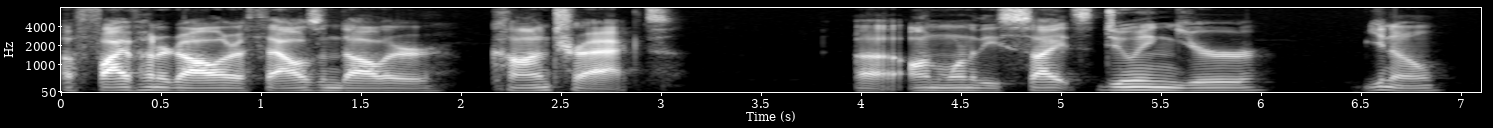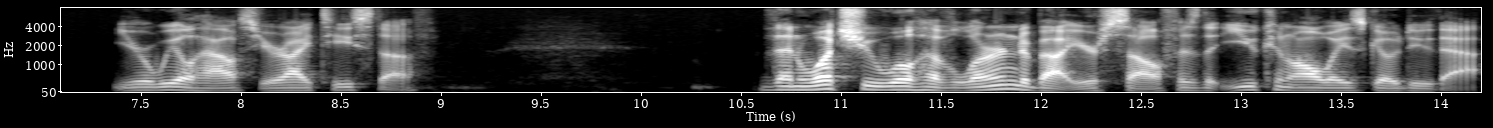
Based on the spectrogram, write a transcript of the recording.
a $500 a $1000 contract uh, on one of these sites doing your you know your wheelhouse your it stuff then what you will have learned about yourself is that you can always go do that.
